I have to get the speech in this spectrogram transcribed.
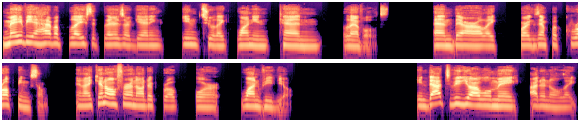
maybe I have a place that players are getting into like one in 10 levels. And there are like, for example, cropping something. And I can offer another crop for one video. In that video, I will make, I don't know, like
